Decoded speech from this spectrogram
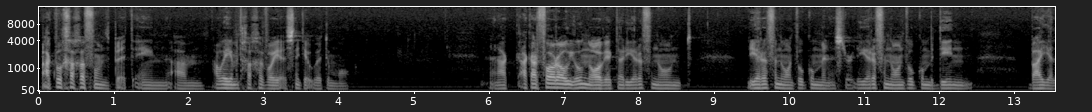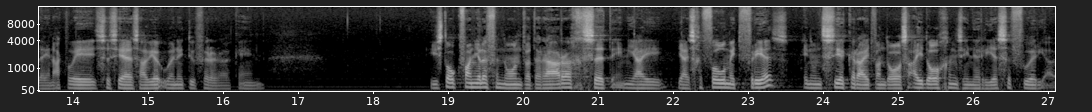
Maar ek wil gou-gou vir ons bid en um alhoewel jy met gou-gou wil jy is net jou oë toe maak. En ek ek ervaar al heel naweek dat die Here vanaand die Here vanaand wil kom minister. Die Here vanaand wil kom bedien by julle en ek wil hê soos jy is, hou jou oë net toe vir ruk en hier stok van julle vanaand wat regtig sit en jy jy's gevul met vrees en onsekerheid want daar's uitdagings en reëse voor jou.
